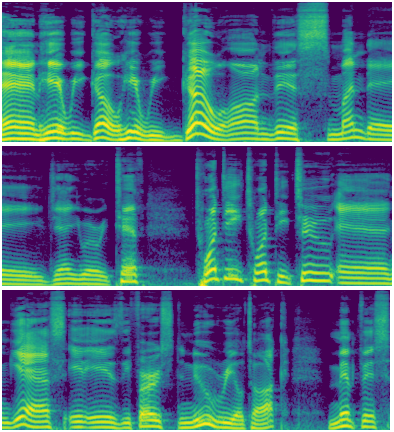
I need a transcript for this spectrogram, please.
And here we go. Here we go on this Monday, January 10th, 2022. And yes, it is the first new Real Talk Memphis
